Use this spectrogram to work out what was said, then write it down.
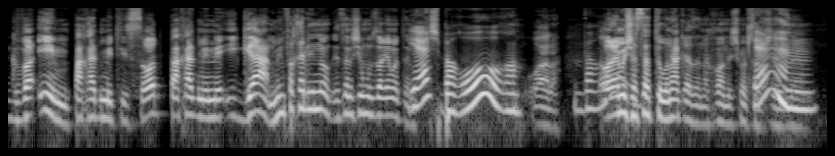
גבהים, פחד מטיסות, פחד מנהיגה. מי מפחד לנהוג? איזה אנשים מוזרים אתם. יש, ברור. וואלה. ברור. אולי מי שעשה תאונה כזה, נכון? יש מצב כן. שזה.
